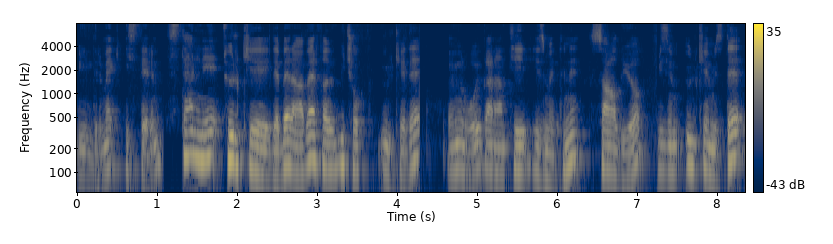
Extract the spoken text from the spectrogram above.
bildirmek isterim. Stanley Türkiye ile beraber tabii birçok ülkede ömür boyu garanti hizmetini sağlıyor. Bizim ülkemizde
